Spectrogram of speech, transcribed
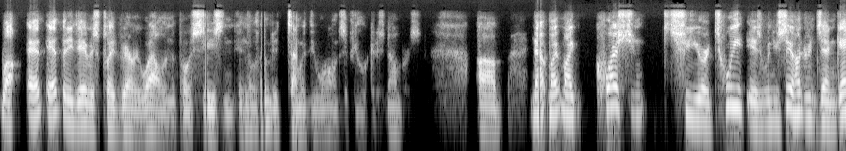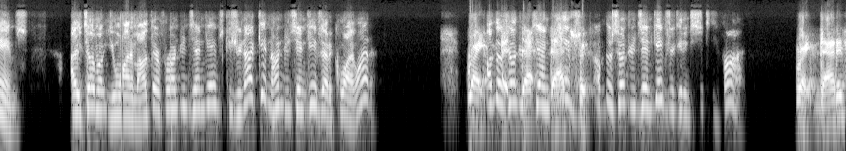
Well, Anthony Davis played very well in the postseason in the limited time with New Orleans, if you look at his numbers. Um, now, my, my question to your tweet is when you say 110 games, are you talking about you want him out there for 110 games? Because you're not getting 110 games out of Kawhi Leonard. Right. Of those Uh, 110 that- games, fa- of those 110 games, you're getting 65. Right. That is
